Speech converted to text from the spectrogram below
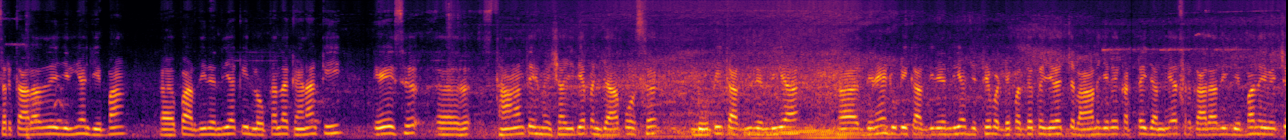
ਸਰਕਾਰਾਂ ਦੇ ਜਿਹੜੀਆਂ ਜੇਬਾਂ ਭਰਦੀ ਰਹਿੰਦੀ ਆ ਕਿ ਲੋਕਾਂ ਦਾ ਕਹਿਣਾ ਕਿ ਇਸ ਸਥਾਨ ਤੇ ਹਮੇਸ਼ਾ ਜਿਹੜੀ ਆ ਪੰਜਾਬ ਪੁਲਿਸ ਡਿਊਟੀ ਕਰਦੀ ਰਹਿੰਦੀ ਆ ਦਿਨੇ ਡਿਊਟੀ ਕਰਦੀ ਰਹਿੰਦੀ ਆ, ਜਿੱਥੇ ਵੱਡੇ ਪੱਧਰ ਤੇ ਜਿਹੜੇ ਚਲਾਨ ਜਿਹੜੇ ਕੱਟੇ ਜਾਂਦੇ ਆ, ਸਰਕਾਰਾਂ ਦੀ ਜੇਬਾਂ ਦੇ ਵਿੱਚ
